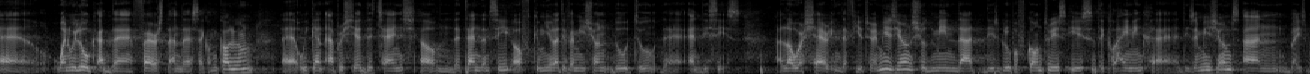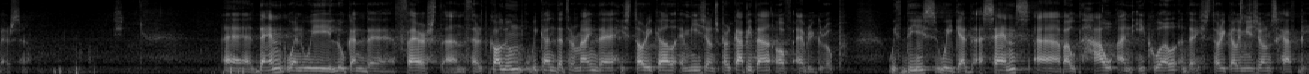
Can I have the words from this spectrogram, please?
Uh, when we look at the first and the second column, uh, we can appreciate the change of the tendency of cumulative emission due to the NDCs. A lower share in the future emissions should mean that this group of countries is declining uh, these emissions and vice versa. Uh, then, when we look at the first and third column, we can determine the historical emissions per capita of every group. With this, we get a sense about how unequal the historical emissions have been.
